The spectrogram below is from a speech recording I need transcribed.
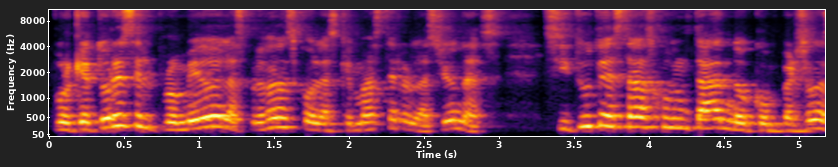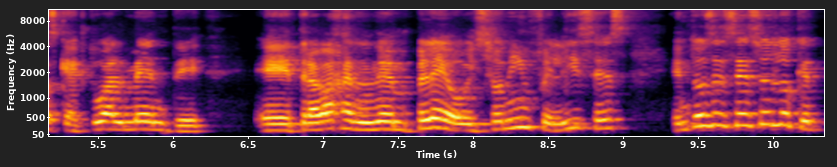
Porque tú eres el promedio de las personas con las que más te relacionas. Si tú te estás juntando con personas que actualmente eh, trabajan en un empleo y son infelices, entonces eso es lo que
